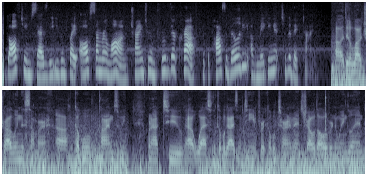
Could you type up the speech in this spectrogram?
The golf team says they even play all summer long, trying to improve their craft with the possibility of making it to the big time. Uh, did a lot of traveling this summer. Uh, a couple times we went out to out west with a couple guys on the team for a couple tournaments. Traveled all over New England.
